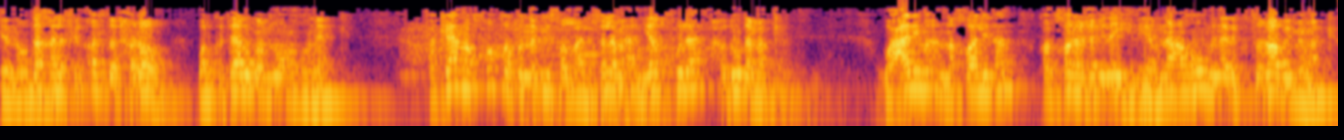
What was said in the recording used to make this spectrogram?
لأنه دخل في الأرض الحرام والقتال ممنوع هناك. فكانت خطة النبي صلى الله عليه وسلم أن يدخل حدود مكة. وعلم أن خالدا قد خرج إليه ليمنعه من الاقتراب من مكة.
